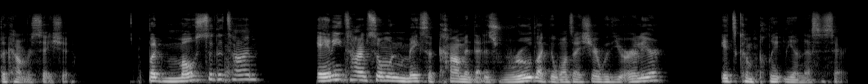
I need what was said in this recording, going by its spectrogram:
the conversation? But most of the time, anytime someone makes a comment that is rude, like the ones I shared with you earlier, it's completely unnecessary.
